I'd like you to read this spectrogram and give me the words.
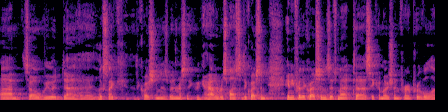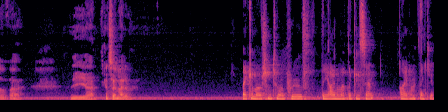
um, so we would, uh, it looks like the question has been, rec- we had a response to the question. Any further questions? If not, uh, seek a motion for approval of uh, the uh, consent item. Make a motion to approve the item of the consent item. Thank you.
